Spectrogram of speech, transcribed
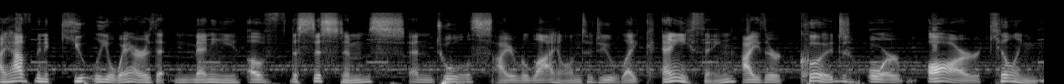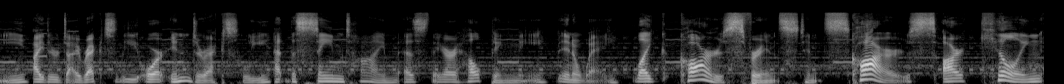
I have been acutely aware that many of the systems and tools I rely on to do like anything either could or are killing me, either directly or indirectly, at the same time as they are helping me, in a way. Like cars, for instance. Cars are killing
